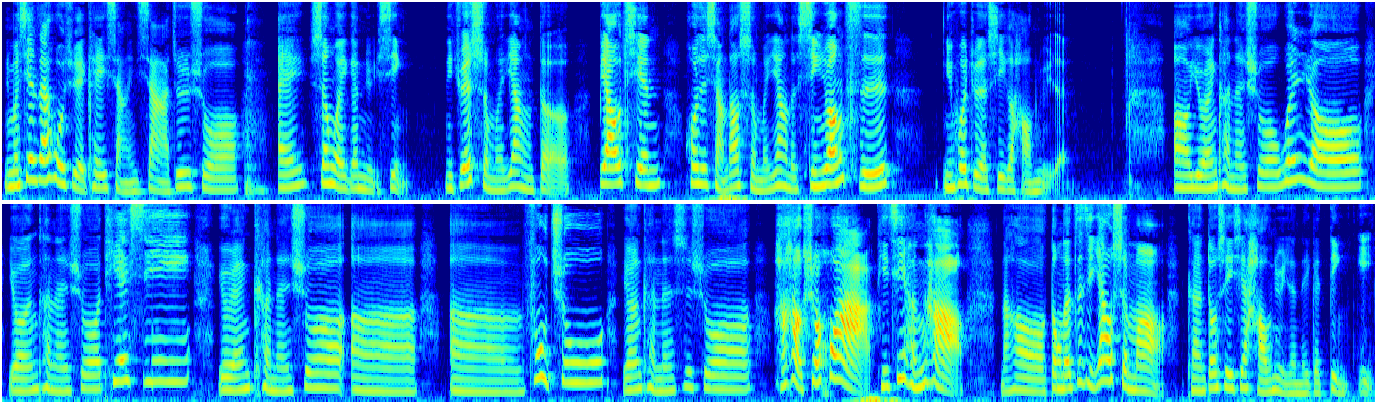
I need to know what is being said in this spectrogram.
你们现在或许也可以想一下，就是说，诶，身为一个女性，你觉得什么样的标签，或者想到什么样的形容词，你会觉得是一个好女人？呃，有人可能说温柔，有人可能说贴心，有人可能说呃呃付出，有人可能是说好好说话，脾气很好，然后懂得自己要什么，可能都是一些好女人的一个定义。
